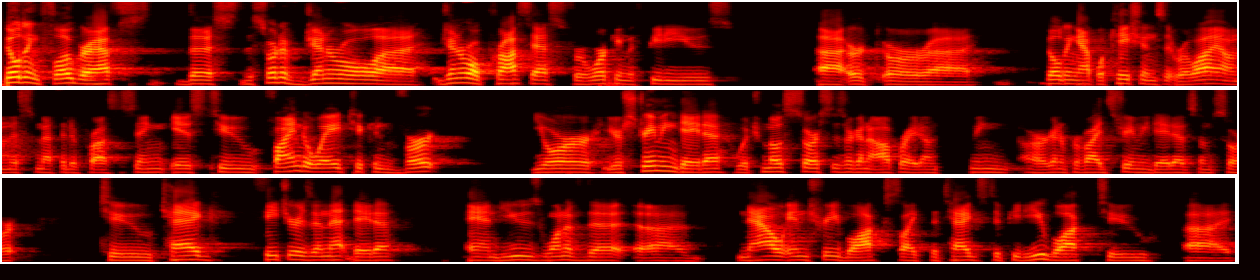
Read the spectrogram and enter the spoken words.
building flow graphs, the, the sort of general, uh, general process for working with PDUs uh, or, or uh, building applications that rely on this method of processing is to find a way to convert your, your streaming data, which most sources are going to operate on, are going to provide streaming data of some sort, to tag features in that data and use one of the uh, now in tree blocks like the tags to PDU block to uh,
